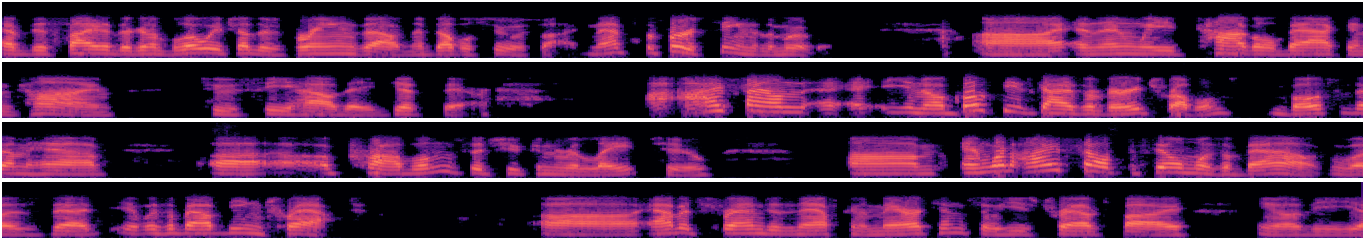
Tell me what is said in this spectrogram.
have decided they're going to blow each other's brains out in a double suicide, and that's the first scene of the movie. Uh, and then we toggle back in time to see how they get there. I, found, uh, uh, you know, both these guys are very troubled. Both of them have uh, uh, problems that you can relate to. Um, and what I felt the film was about was that it was about being trapped. Uh, Abbott's friend is an African American, so he's trapped by, you know, the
